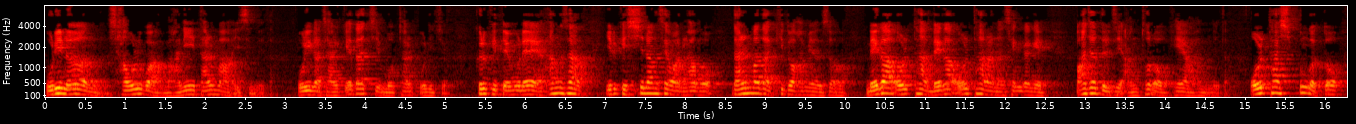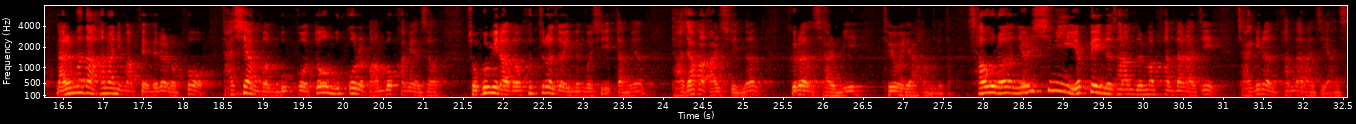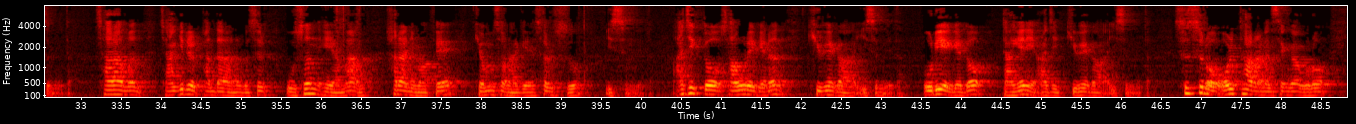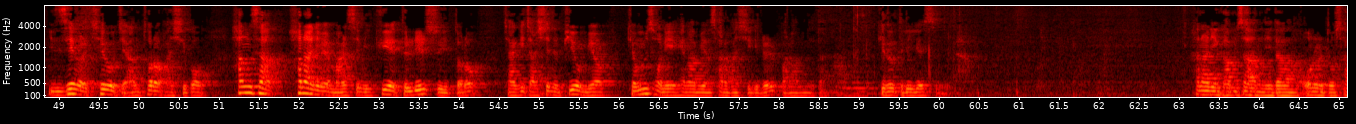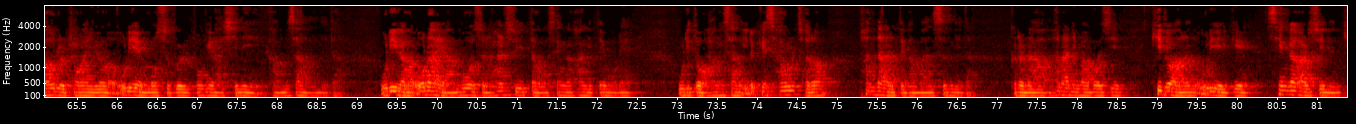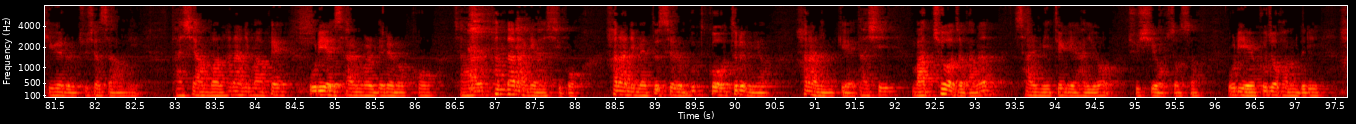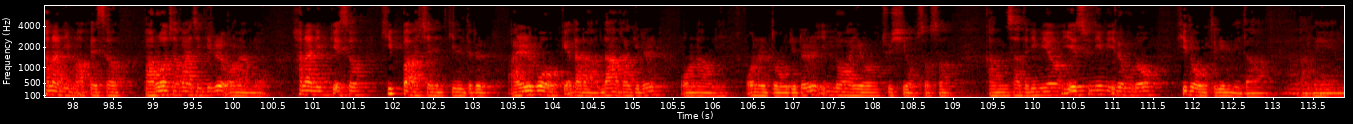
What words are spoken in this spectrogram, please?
우리는 사울과 많이 닮아 있습니다. 우리가 잘 깨닫지 못할 뿐이죠. 그렇기 때문에 항상 이렇게 신앙생활을 하고 날마다 기도하면서 내가 옳다, 내가 옳다라는 생각에 빠져들지 않도록 해야 합니다. 옳다 싶은 것도 날마다 하나님 앞에 내려놓고 다시 한번 묻고 또 묻고를 반복하면서 조금이라도 흐트러져 있는 것이 있다면 다 잡아갈 수 있는 그런 삶이 되어야 합니다. 사울은 열심히 옆에 있는 사람들만 판단하지 자기는 판단하지 않습니다. 사람은 자기를 판단하는 것을 우선해야만 하나님 앞에 겸손하게 설 수 있습니다. 아직도 사울에게는 기회가 있습니다. 우리에게도 당연히 아직 기회가 있습니다. 스스로 옳다라는 생각으로 인생을 채우지 않도록 하시고 항상 하나님의 말씀이 귀에 들릴 수 있도록 자기 자신을 비우며 겸손히 행하며 살아가시기를 바랍니다. 기도드리겠습니다. 하나님 감사합니다. 오늘도 사울을 통하여 우리의 모습을 보게 하시니 감사합니다. 우리가 오라야 무엇을 할 수 있다고 생각하기 때문에 우리도 항상 이렇게 사울처럼 판단할 때가 많습니다. 그러나 하나님 아버지 기도하는 우리에게 생각할 수 있는 기회를 주셨사오니 다시 한번 하나님 앞에 우리의 삶을 내려놓고 잘 판단하게 하시고 하나님의 뜻을 묻고 들으며 하나님께 다시 맞추어져 가는 삶이 되게 하여 주시옵소서. 우리의 부족함들이 하나님 앞에서 바로 잡아지기를 원하며 하나님께서 기뻐하시는 길들을 알고 깨달아 나아가기를 원하오니 오늘도 우리를 인도하여 주시옵소서 감사드리며 예수님 이름으로 기도드립니다. 아멘.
